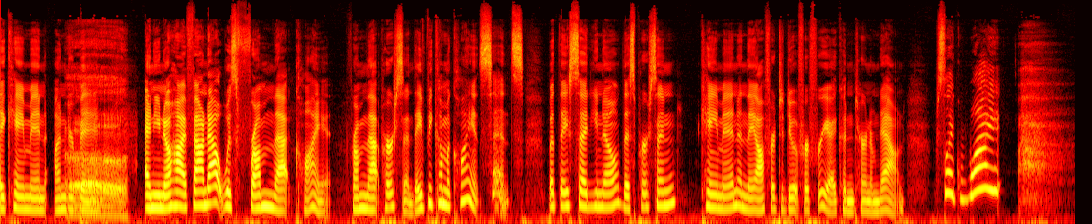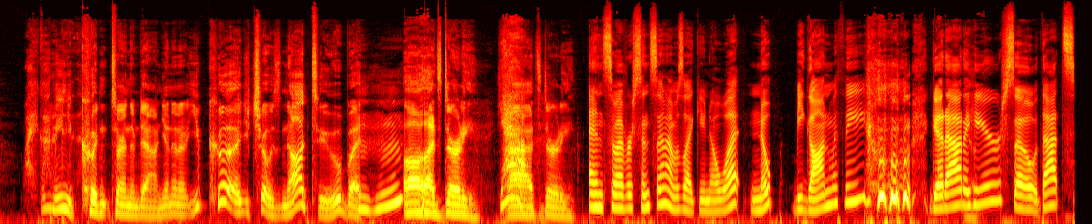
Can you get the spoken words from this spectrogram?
They came in underbid. And you know how I found out was from that client, from that person. They've become a client since. But they said, you know, this person came in and they offered to do it for free. I couldn't turn them down. It's like, why? Why you I mean, you couldn't turn them down. You know, no, you could. You chose not to, but Mhm. oh, that's dirty. Yeah. that's dirty. And so ever since then, I was like, you know what? Nope. Be gone with thee. Get out of here. So that's,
